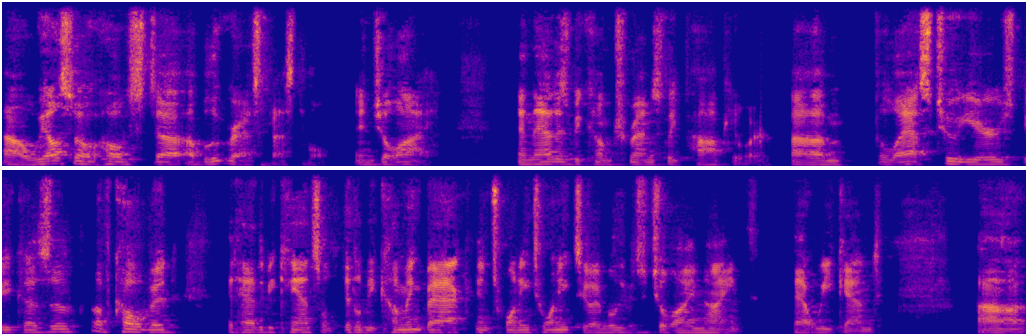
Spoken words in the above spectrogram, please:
Uh, we also host uh, a bluegrass festival in July, and that has become tremendously popular. Um, the last two years, because of, of COVID, it had to be canceled. It'll be coming back in 2022. I believe it's July 9th that weekend. Uh,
